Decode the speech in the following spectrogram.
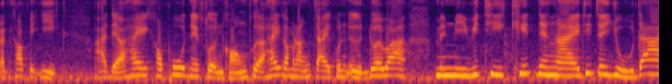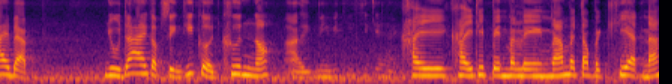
กันเข้าไปอีกอะเดี๋ยวให้เขาพูดในส่วนของเผื่อให้กำลังใจคนอื่นด้วยว่า มันมีวิธีคิดยังไงที่จะอยู่ได้แบบอยู่ได้กับสิ่งที่เกิดขึ้นเนาะอะมีวิธีคิดยังไงใครใครที่เป็นมะเร็งนะไม่ต้องไปเครียดนะ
